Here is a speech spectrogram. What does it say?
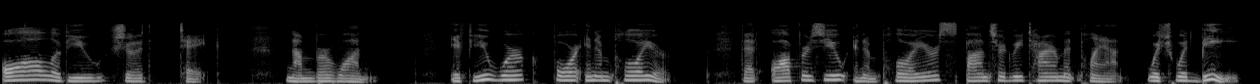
all of you should take. Number one, if you work for an employer that offers you an employer sponsored retirement plan, which would be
